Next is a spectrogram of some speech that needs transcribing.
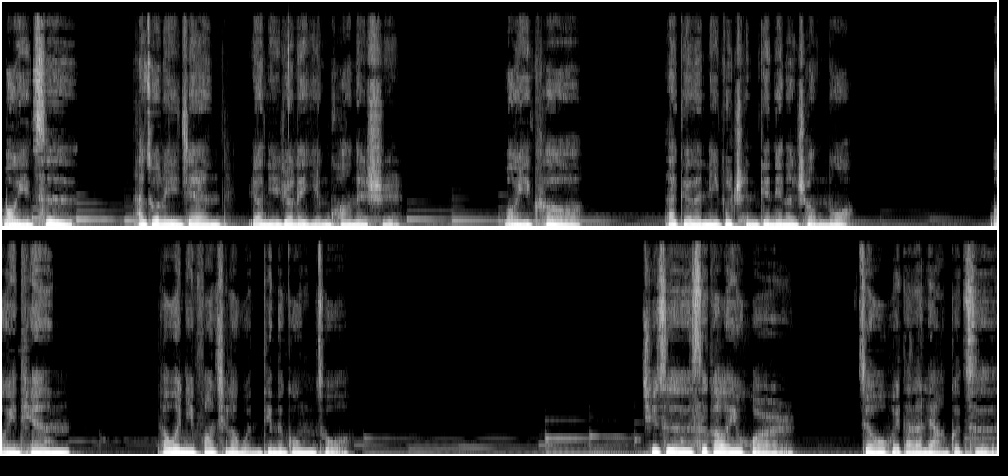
某一次，他做了一件让你热泪盈眶的事；某一刻，他给了你一个沉甸甸的承诺；某一天，他为你放弃了稳定的工作。妻子思考了一会儿，最后回答了两个字：“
